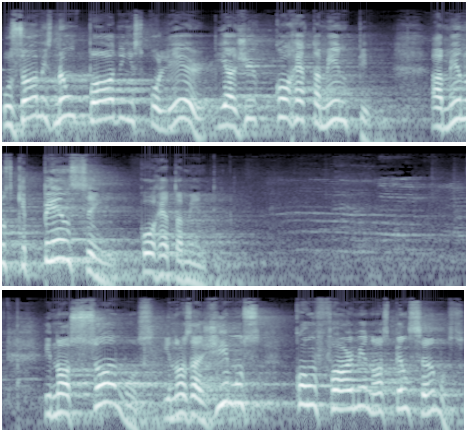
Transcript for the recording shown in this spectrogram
Os homens não podem escolher e agir corretamente, a menos que pensem corretamente. E nós somos e nós agimos conforme nós pensamos.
